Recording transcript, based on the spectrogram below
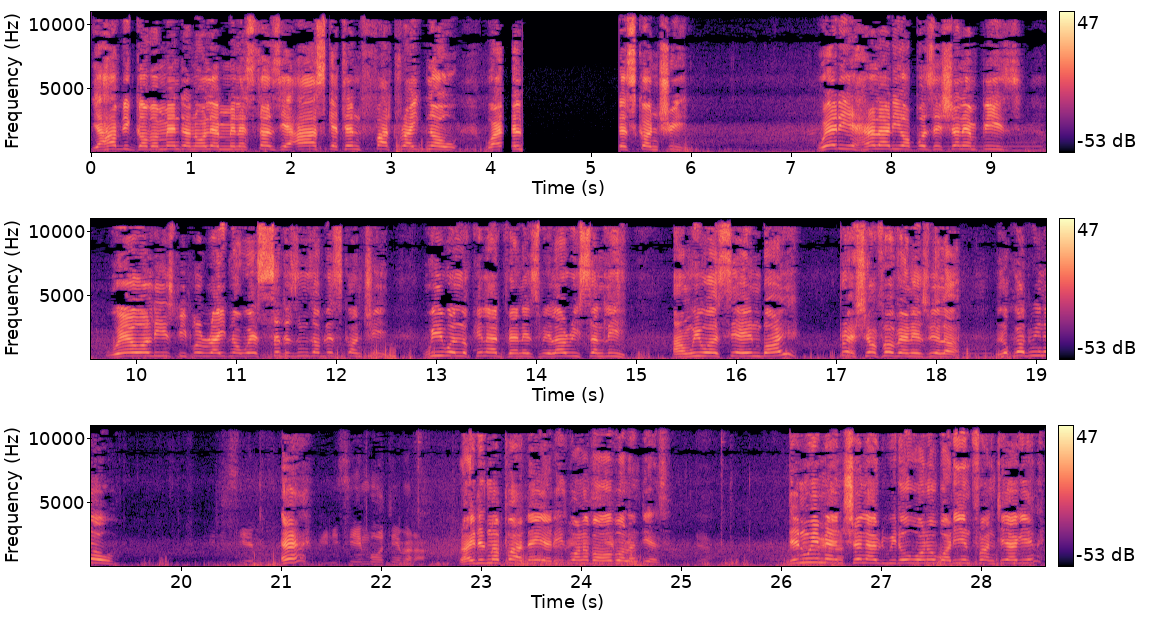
You have the government and all their ministers, their ass getting fat right now while this country. Where the hell are the opposition MPs? Where are all these people right now? We're citizens of this country. We were looking at Venezuela recently and we were saying, boy, pressure for Venezuela. Look at we now. Eh? In the same boat here, brother. Right, this is my partner here. He's one of our volunteers. Yeah. Didn't we mention that we don't want nobody in front here again?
